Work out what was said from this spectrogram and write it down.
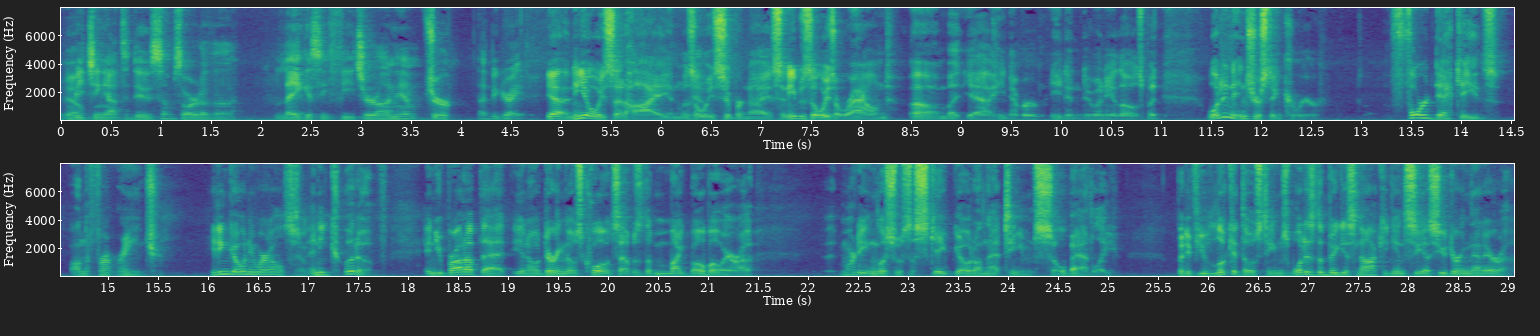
Yeah. reaching out to do some sort of a legacy feature on him, Sure. that'd be great. Yeah, and he always said hi and was always super nice, and he was always around. Um, but yeah, he never he didn't do any of those. But what an interesting career! Four decades on the Front Range. He didn't go anywhere else, and he could have. And you brought up that you know during those quotes that was the Mike Bobo era. Marty English was a scapegoat on that team so badly. But if you look at those teams, what is the biggest knock against CSU during that era?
